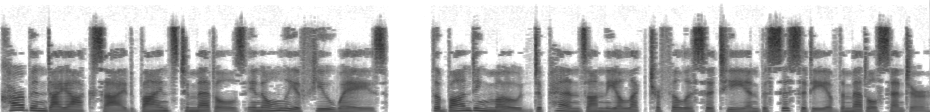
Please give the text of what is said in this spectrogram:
Carbon dioxide binds to metals in only a few ways. The bonding mode depends on the electrophilicity and basicity of the metal center.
